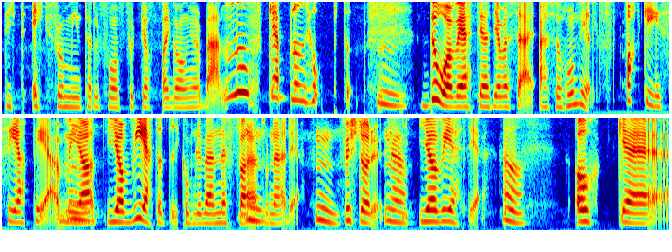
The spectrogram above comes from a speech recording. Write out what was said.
ditt ex från min telefon 48 gånger och bara ni ska bli ihop typ. Mm. Då vet jag att jag var så här, alltså hon är helt fucking CP men Mm. jag, jag vet att vi kommer bli vänner för Mm. att hon är det. Mm. Förstår du? Ja. Jag vet det. Ja. Och eh,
